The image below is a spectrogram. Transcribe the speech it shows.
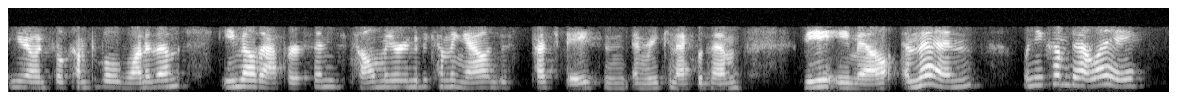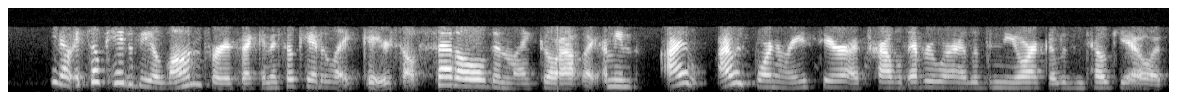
you know, and feel comfortable with one of them, email that person, just tell them you're going to be coming out and just touch base and, and reconnect with them via email. And then when you come to LA, you know, it's okay to be alone for a second. It's okay to like get yourself settled and like go out. Like, I mean, I I was born and raised here. I've traveled everywhere. I lived in New York. I lived in Tokyo. I've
